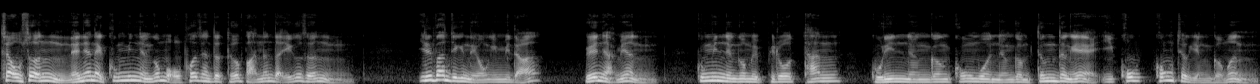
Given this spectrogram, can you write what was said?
자, 우선 내년에 국민연금 5%더 받는다. 이것은 일반적인 내용입니다. 왜냐하면 국민연금을 비롯한 군인연금, 공무원연금 등등의 이 공적연금은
